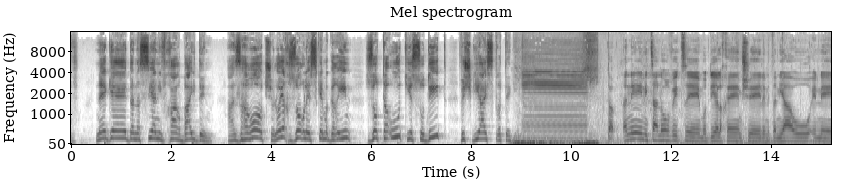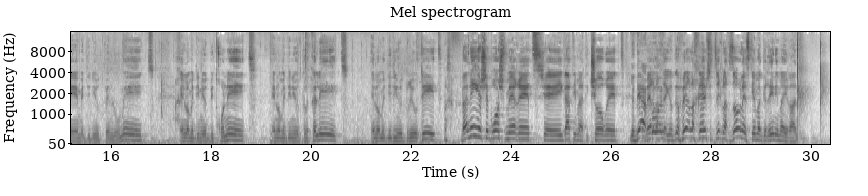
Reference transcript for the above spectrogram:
נגד הנשיא הנבחר ביידן, האזהרות שלא יחזור להסכם הגרעין, זו טעות יסודית ושגיאה אסטרטגית. טוב, אני, ניצן הורוביץ, אה, מודיע לכם שלנתניהו אין אה, מדיניות בינלאומית, אין לו מדיניות ביטחונית, אין לו מדיניות כלכלית, אין לו מדיניות בריאותית, ואני יושב ראש מרצ, שהגעתי מהתקשורת, יודע אומר הכל. לכם, יודע- אומר לכם שצריך לחזור להסכם הגרעין עם האיראנים.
